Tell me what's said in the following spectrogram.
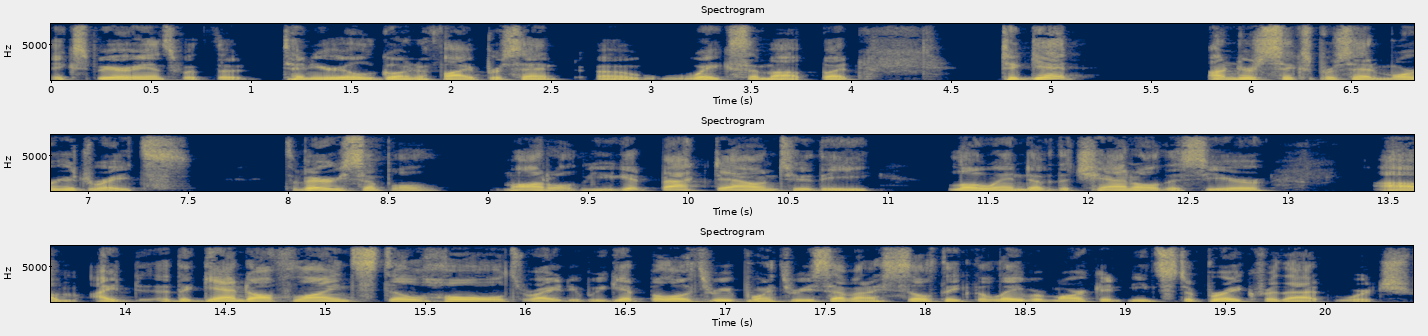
experience with the 10 year yield going to 5% uh, wakes them up. But to get under 6% mortgage rates, it's a very simple model. You get back down to the low end of the channel this year. Um, I the Gandalf line still holds, right? If we get below 3.37, I still think the labor market needs to break for that, which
